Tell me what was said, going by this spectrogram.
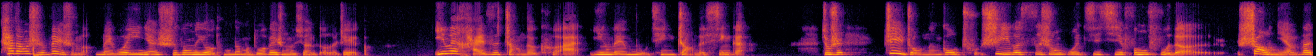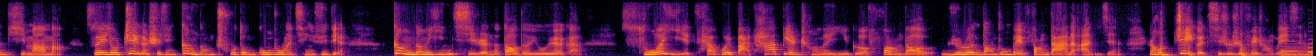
他当时为什么美国一年失踪的幼童那么多？为什么选择了这个？因为孩子长得可爱，因为母亲长得性感，就是。这种能够处是一个私生活极其丰富的少年问题妈妈，所以就这个事情更能触动公众的情绪点，更能引起人的道德优越感，所以才会把它变成了一个放到舆论当中被放大的案件。然后这个其实是非常危险的，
